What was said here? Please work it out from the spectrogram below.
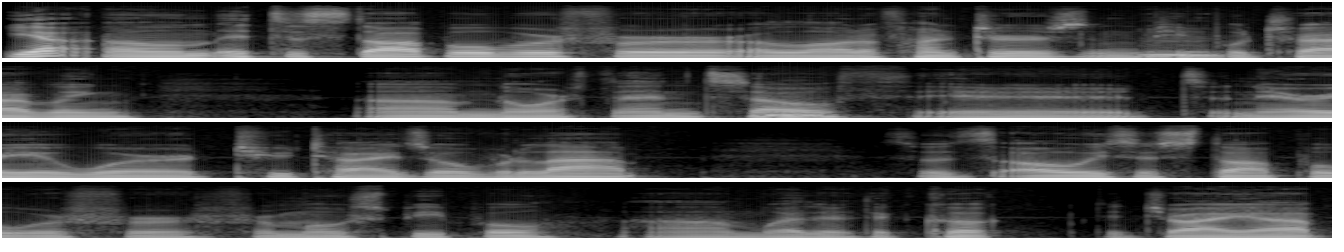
yeah, um, it's a stopover for a lot of hunters and Mm. people traveling um, north and south. It's an area where two tides overlap, so it's always a stopover for for most people, um, whether to cook, to dry up,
